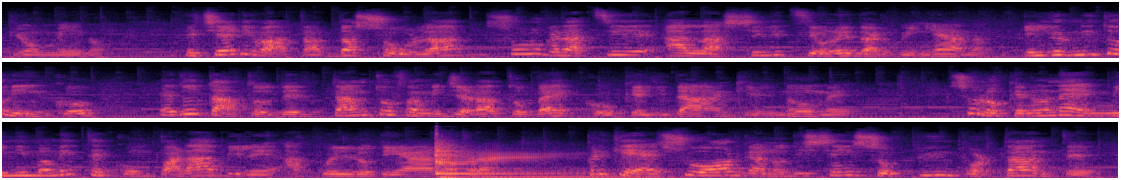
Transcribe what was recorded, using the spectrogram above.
più o meno, e ci è arrivata da sola solo grazie alla selezione darwiniana. E l'ornitorinco è dotato del tanto famigerato becco che gli dà anche il nome, solo che non è minimamente comparabile a quello di Anatra, perché è il suo organo di senso più importante,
